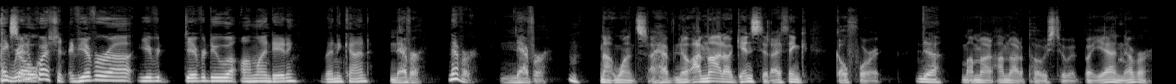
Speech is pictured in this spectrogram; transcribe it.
hey, So- random question: Have you ever, uh, you ever, do you ever do uh, online dating of any kind? never, Never. never, not once. I have no. I'm not against it. I think go for it. Yeah. I'm not. I'm not opposed to it. But yeah, never.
